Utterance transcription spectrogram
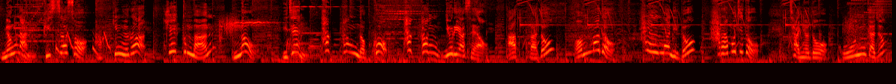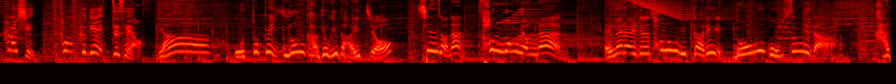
명란 비싸서 아끼느라 쬐끔만 NO! 이젠 팍팍 넣고 팍팍 요리하세요. 아빠도 엄마도 할머니도 할아버지도 자녀도 온 가족 하나씩 통 크게 드세요 야, 어떻게 이런 가격이 다 있죠? 신선한 선동명란. 에메랄드 선홍 빛깔이 너무 곱습니다. 갓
